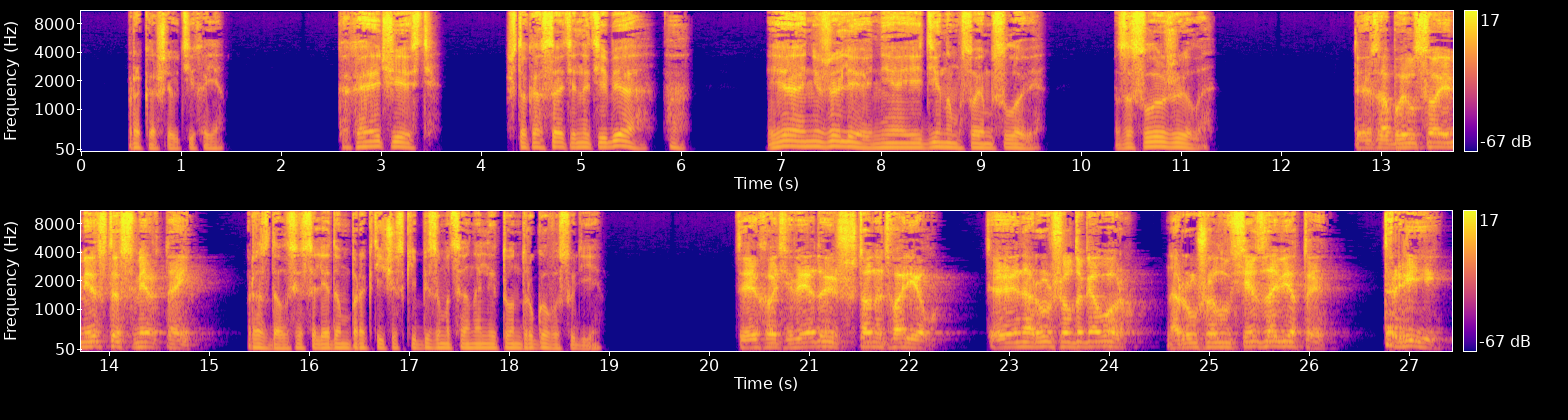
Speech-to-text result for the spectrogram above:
— прокашлял тихо я. «Какая честь! Что касательно тебя, я не жалею ни о едином своем слове. Заслужила. «Ты забыл свое место, смертный!» Раздался следом практически безэмоциональный тон другого судьи. «Ты хоть ведаешь, что натворил? Ты нарушил договор, нарушил все заветы. Три,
